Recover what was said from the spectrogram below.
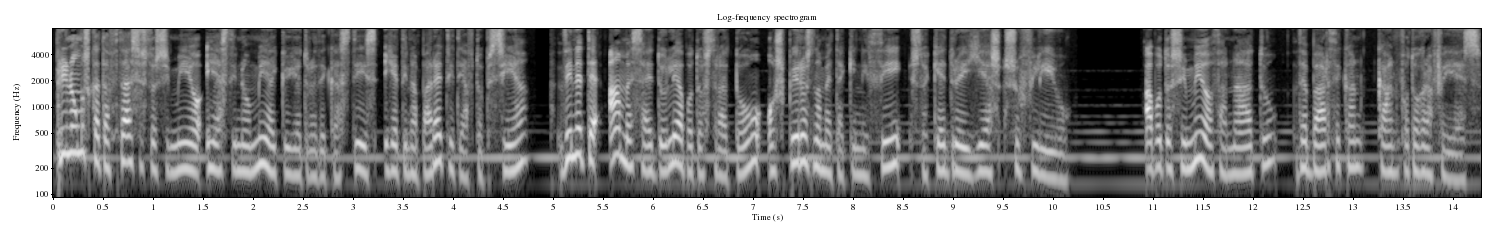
Πριν όμως καταφτάσει στο σημείο η αστυνομία και ο γιατροδικαστής για την απαραίτητη αυτοψία, δίνεται άμεσα εντολή από το στρατό ο Σπύρος να μετακινηθεί στο κέντρο υγείας Σουφλίου. Από το σημείο θανάτου δεν πάρθηκαν καν φωτογραφίες.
